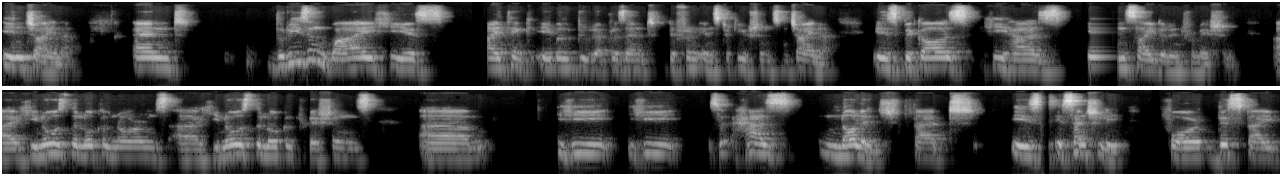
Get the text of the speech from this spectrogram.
in China. And the reason why he is, I think, able to represent different institutions in China is because he has insider information. Uh, he knows the local norms. Uh, he knows the local traditions. Um, he he has knowledge that is essentially for this type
